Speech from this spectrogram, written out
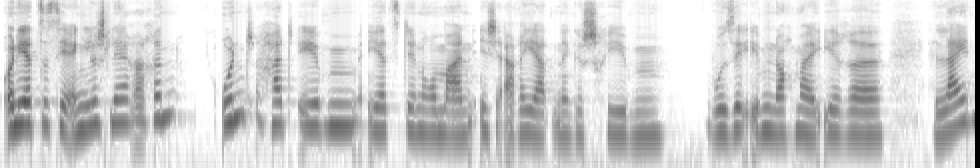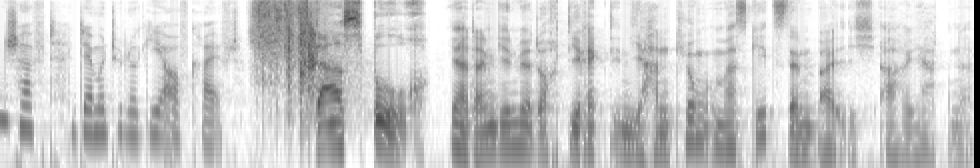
Und jetzt ist sie Englischlehrerin und hat eben jetzt den Roman Ich Ariadne geschrieben, wo sie eben nochmal ihre Leidenschaft der Mythologie aufgreift. Das Buch. Ja, dann gehen wir doch direkt in die Handlung. Um was geht's denn bei Ich Ariadne?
